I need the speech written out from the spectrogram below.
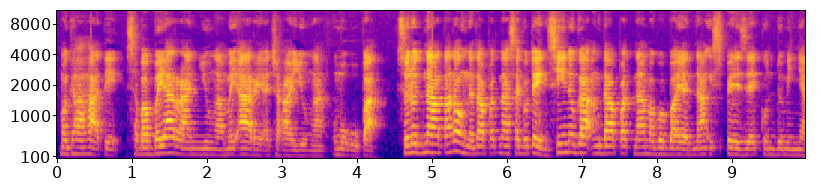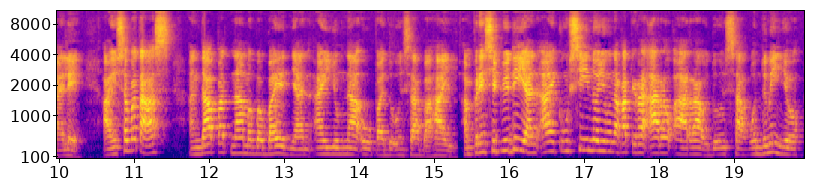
maghahati sa babayaran yung ah, may-ari at saka yung ah, umuupa. Sunod na tanong na dapat na sagutin, sino ga ang dapat na magbabayad ng spese condominiale? Ayon sa batas, ang dapat na magbabayad niyan ay yung naupa doon sa bahay. Ang prinsipyo diyan ay kung sino yung nakatira araw-araw doon sa kondominyo,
